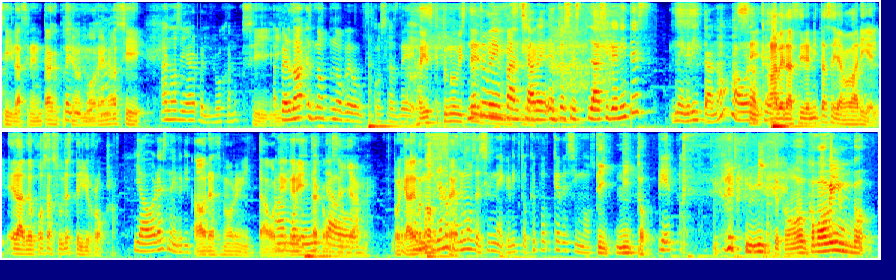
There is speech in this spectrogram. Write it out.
Sí, la sirenita que pusieron ¿Pelirroja? morena, sí, Ah, no, ya era pelirroja, ¿no? sí. Ah, Perdón, no, no veo cosas de. Ay, es que tú no viste no tuve infancia. A ver, entonces, la sirenita es negrita, ¿no? Ahora sí, ¿qué? a ver, la sirenita se llamaba Ariel, era de ojos azules pelirroja. Y ahora es negrita. Ahora es morenita o Ah, negrita, como morenita se o- llame. Porque Es que además no ya no podemos decir negrito. ¿Qué, qué decimos? Ti- Nito. Piel. Nito, como, como bimbo.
